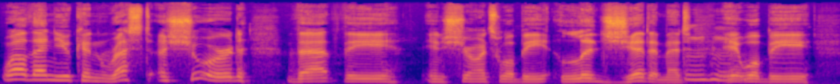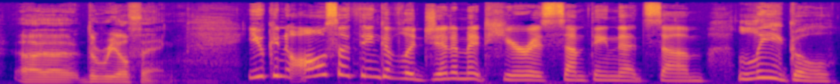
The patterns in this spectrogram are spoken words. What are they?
well, then you can rest assured that the insurance will be legitimate. Mm -hmm. It will be uh, the real thing. You can also think of legitimate here as something that's um, legal.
